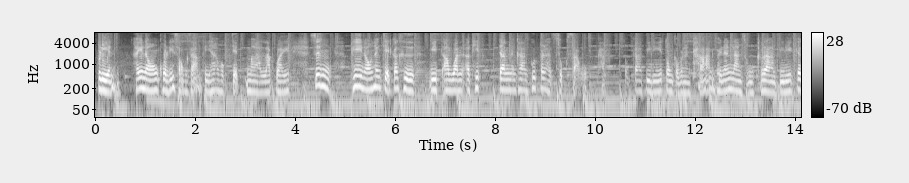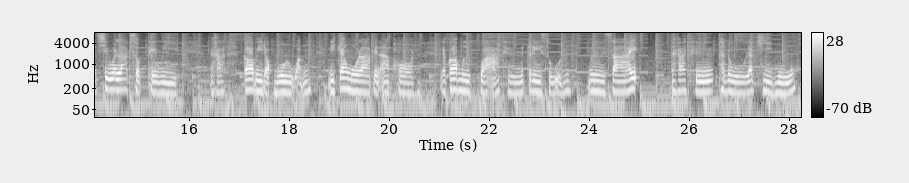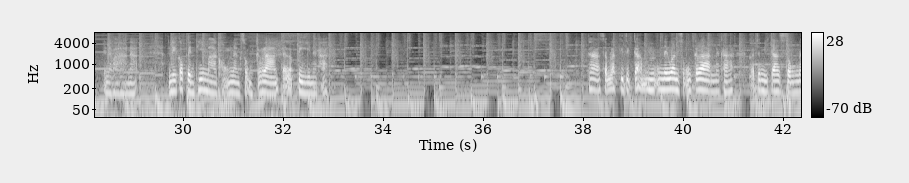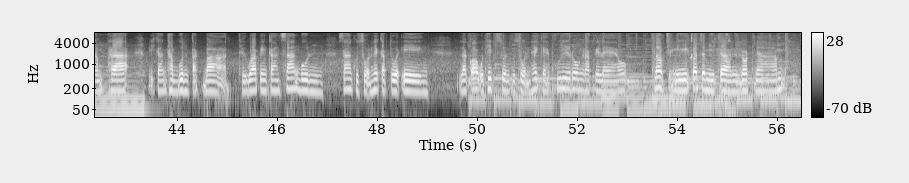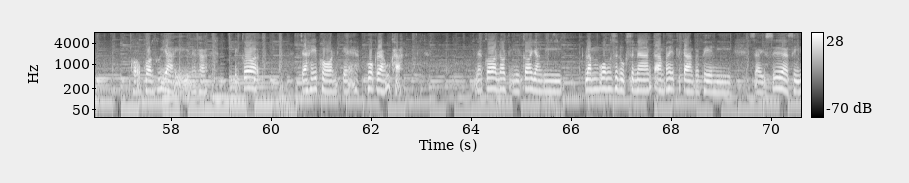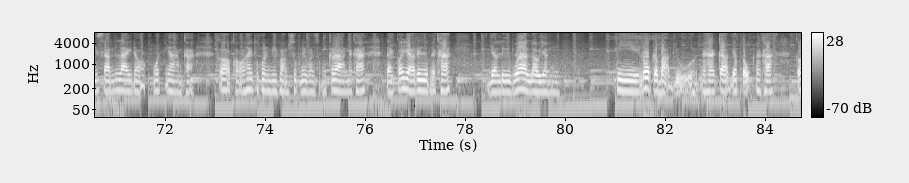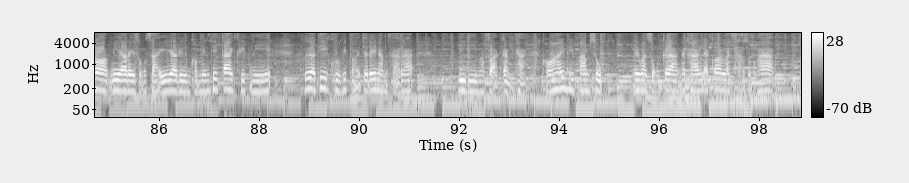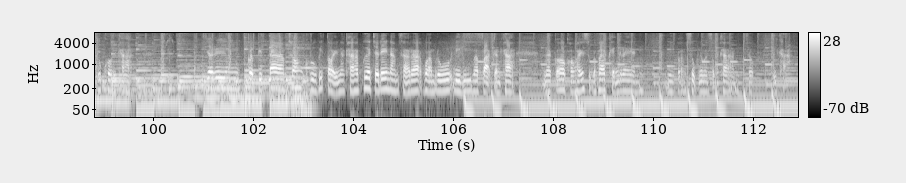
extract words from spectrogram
เปลี่ยนให้น้องคนที่ 2 3 4 5 6 7 มารับไว้ ซึ่งพี่น้องทั้ง 7 ก็คือมีตามวันอาทิตย์จันทร์อังคารพุธพฤหัสศุกร์เสาร์ค่ะ การปีนี้ตรงกับวันอังคาร เพราะนั้นนางสงกรานต์ปีนี้ก็ชื่อว่าลากสดเทวีนะคะ ก็มีดอกบัวหลวง มีแก้วโมราเป็นอาพร แล้วก็มือขวาถือตรีศูนย์มือซ้ายนะคะถือธนูและขี่หมูเป็นพาหนะ อันนี้ก็เป็นที่มาของนางสงกรานต์แต่ละปีนะคะ ค่ะสำหรับกิจกรรมในวันสงกรานต์นะคะ ก็จะมีการส่งน้ำพระ มีการทำบุญตักบาตรถือว่าเป็นการสร้างบุญสร้างกุศลให้กับตัวเอง แล้วก็อุทิศส่วนกุศลให้แก่ผู้ที่ร่วงรับไปแล้ว นอกจากนี้ก็จะมีการรดน้ำขอพรผู้ใหญ่นะคะก็จะให้พรแก่พวกเราค่ะ แล้วก็นอกจากนี้ก็ยังมี ลำวงสนุกสนานตามเทศกาลประเพณี ใส่เสื้อสีสันลายดอกงดงามค่ะ ก็ขอให้ทุกคนมีความสุขในวันสงกรานต์นะคะ แต่ก็อย่าลืมนะคะ อย่าลืมว่าเรายังมีโรคระบาดอยู่นะคะกาดอย่าตกนะคะ ก็มีอะไรสงสัยอย่าลืมคอมเมนต์ที่ใต้คลิปนี้ เพื่อที่ครูพี่ต่อยจะได้นำสาระดีๆ มาฝากกันค่ะ ขอให้มีความสุข ในวันสงกรานต์นะคะ และก็รักษาสุขภาพทุกคนค่ะ อย่าลืมกดติดตามช่องครูพี่ต่อยนะคะ เพื่อจะได้นำสาระความรู้ดีๆ มาฝากกันค่ะ แล้วก็ขอให้สุขภาพแข็งแรง มีความสุขในวันสงกรารสวัสดีค่ะ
